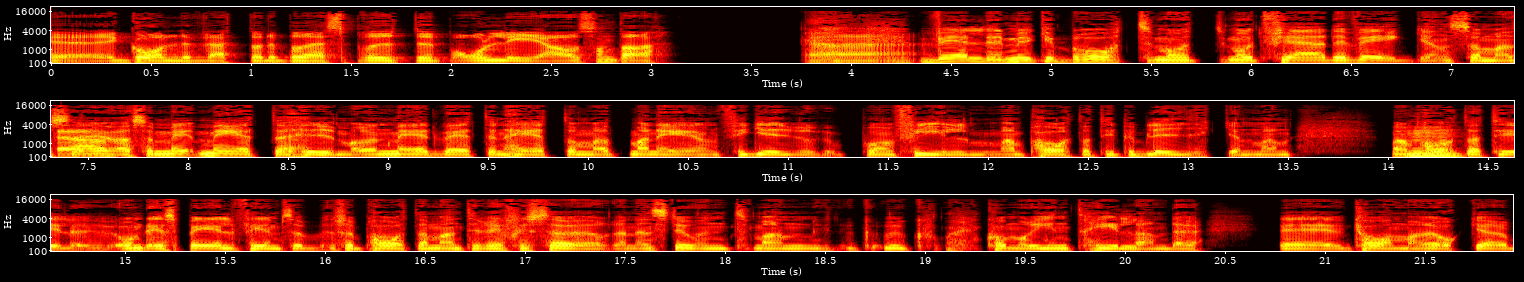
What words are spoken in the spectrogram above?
eh, golvet och det börjar spruta upp olja och sånt där. Uh, Väldigt mycket brott mot, mot fjärde väggen som man säger. Uh, alltså me metahumor, en medvetenhet om att man är en figur på en film. Man pratar till publiken. Man, man mm. pratar till, om det är spelfilm så, så pratar man till regissören en stund. Man kommer intrillande. Eh, kameran råkar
